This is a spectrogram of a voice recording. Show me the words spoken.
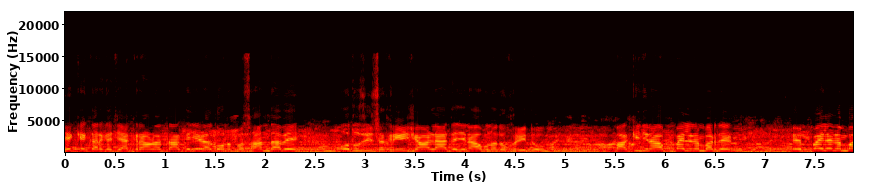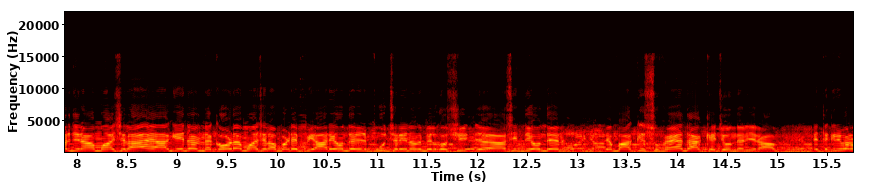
ایک ایک کر کے چیک کراونا تاکہ جہاں تمہیں پسند آئے وہ تھی سکرین شاٹ لے تو جناب انہوں تو خریدو۔ باقی جناب پہلے نمبر دے پہلے نمبر جناب ماشاءاللہ ہے آگے انہوں نکوڑے ماشاءاللہ بڑے پیارے ہوندے نے، پوچھ رہے بالکل سیدھے ہوندے نے۔ تے باقی سفید آکھے چ ہوندے نے جناب۔ یہ تقریباً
